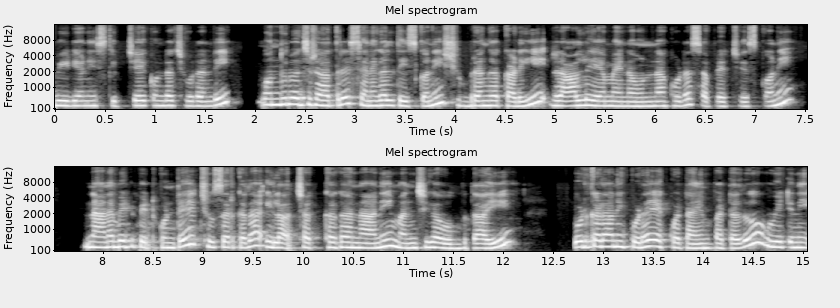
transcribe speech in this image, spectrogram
వీడియోని స్కిప్ చేయకుండా చూడండి. ముందు రోజు రాత్రే శనగలు తీసుకొని శుభ్రంగా కడిగి రాళ్ళు ఏమైనా ఉన్నా కూడా సపరేట్ చేసుకొని నానబెట్టి పెట్టుకుంటే చూసారు కదా ఇలా చక్కగా నాని మంచిగా ఉబ్బుతాయి. ఉడకడానికి కూడా ఎక్కువ టైం పట్టదు వీటిని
